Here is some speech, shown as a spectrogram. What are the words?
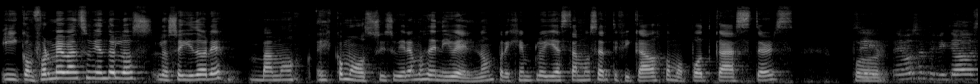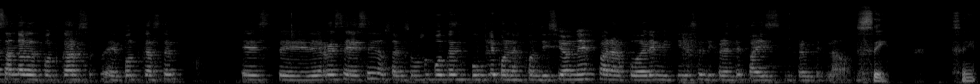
Y conforme van subiendo los, los seguidores, vamos, es como si subiéramos de nivel, ¿no? Por ejemplo, ya estamos certificados como podcasters por... Sí, tenemos certificado estándar de podcast, eh, podcaster este, de RSS, o sea que somos un podcast que cumple con las condiciones para poder emitirse en diferentes países, diferentes lados. Sí, sí.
